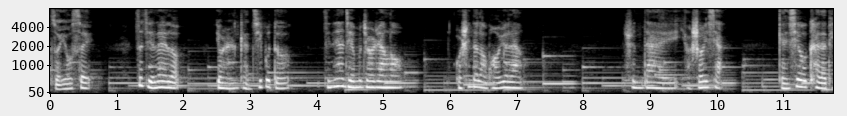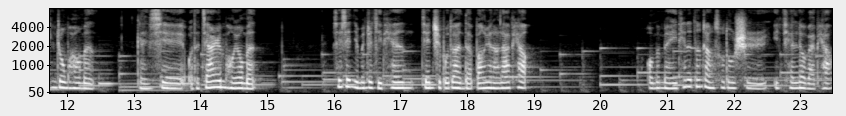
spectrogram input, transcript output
嘴又碎，自己累了，又让人感激不得。今天的节目就是这样喽。我是你的老朋友月亮。顺带要说一下，感谢我可爱的听众朋友们，感谢我的家人朋友们，谢谢你们这几天坚持不断的帮月亮拉票。我们每一天的增长速度是一千六百票，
